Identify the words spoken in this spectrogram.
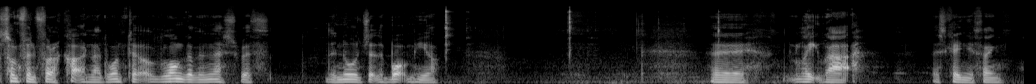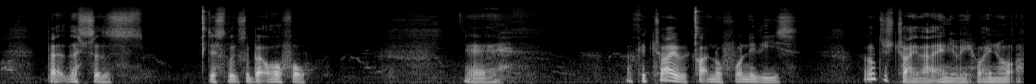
something for a cutting, I'd want it longer than this with the nodes at the bottom here. Uh, like that this kind of thing. But this is this looks a bit awful. Uh, I could try with cutting off one of these. I'll just try that anyway why not?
